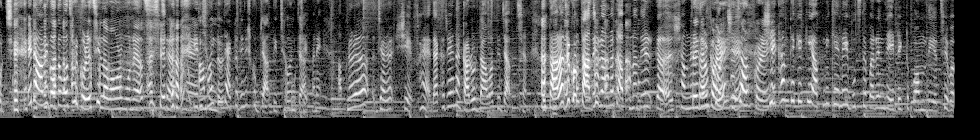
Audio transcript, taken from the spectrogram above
করছে। এটা আমি গত বছর করেছিলাম আমার মনে আছে আচ্ছা, সেটা। হ্যাঁ, আমার কিন্তু একটা জিনিস খুব জানতে ইচ্ছা করছে। মানে আপনারা যারা শেফ হ্যাঁ দেখা যায় না কারোর দাওয়াতে যাচ্ছেন। তো তারা যখন তাদের রান্নাটা আপনাদের সামনে সার্ভ করে। সেখান থেকে কি আপনি খেলেই বুঝতে পারেন যে এটা একটু কম দিয়েছে বা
